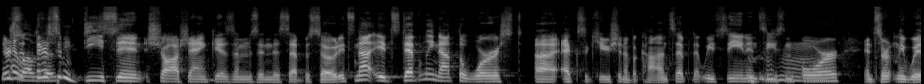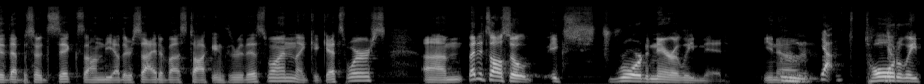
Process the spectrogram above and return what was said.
There's I love there's those. some decent Shawshankisms in this episode. It's not it's definitely not the worst uh, execution of a concept that we've seen in season Mhm. four, and certainly with episode six on the other side of us talking through this one, like it gets worse. Um, but it's also extraordinarily mid. You know, Mm, totally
